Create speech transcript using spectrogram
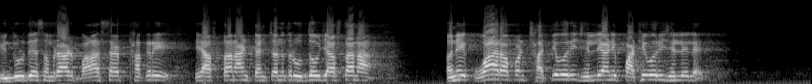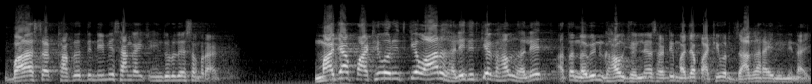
हिंदू सम्राट बाळासाहेब ठाकरे हे असताना आणि त्यांच्यानंतर उद्धवजी असताना अनेक वार आपण छातीवरी झेलले आणि पाठीवरी झेललेले आहेत. बाळासाहेब ठाकरे ते नेहमी सांगायचे हिंदू हृदय सम्राट माझ्या पाठीवर इतके वार झाले इतके घाव झालेत आता नवीन घाव झेलण्यासाठी माझ्या पाठीवर जागा राहिलेली नाही.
